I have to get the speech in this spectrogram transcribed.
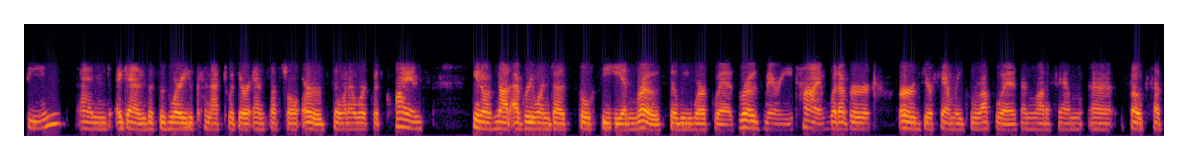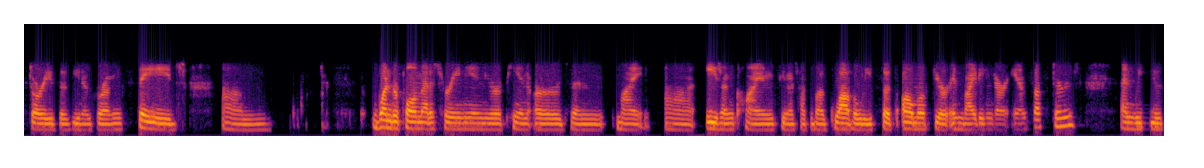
steam. And again, this is where you connect with your ancestral herbs. So when I work with clients, you know, not everyone does tulsi and rose. So we work with rosemary, thyme, whatever herbs your family grew up with. And a lot of fam- uh, folks have stories of, you know, growing sage, um, wonderful Mediterranean European herbs, and my uh, Asian clients, you know, talk about guava leaf. So it's almost you're inviting your ancestors, and we use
